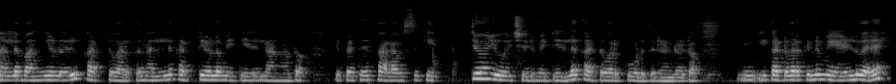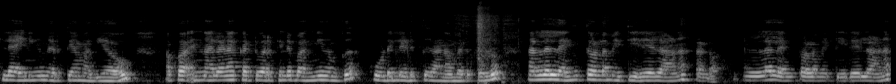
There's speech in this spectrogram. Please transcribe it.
നല്ല ഭംഗിയുള്ളൊരു കട്ട് വർക്ക് നല്ല കട്ടിയുള്ള മെറ്റീരിയലാണ് കേട്ടോ ഇപ്പോഴത്തെ കാലാവസ്ഥയ്ക്ക് ഏറ്റവും യോജിച്ചൊരു മെറ്റീരിയൽ കട്ട് വർക്ക് കൊടുത്തിട്ടുണ്ട് കേട്ടോ ഈ കട്ട് വർക്കിന്റെ മേളിൽ വരെ ലൈനിങ് നിർത്തിയാൽ മതിയാവും. അപ്പോൾ എന്നാലാണ് ആ കട്ട് വർക്കിന്റെ ഭംഗി നമുക്ക് കൂടുതൽ എടുത്ത് കാണാൻ പറ്റത്തുള്ളൂ. നല്ല ലെങ്ത് ഉള്ള മെറ്റീരിയലാണ് കണ്ടോ? നല്ല ലെങ്ത് ഉള്ള മെറ്റീരിയലാണ്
